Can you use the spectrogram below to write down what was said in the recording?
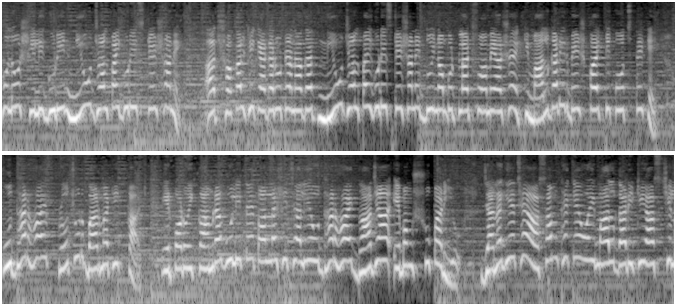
হলো শিলিগুড়ি নিউ জলপাইগুড়ি স্টেশনে। আজ সকাল ঠিক এগারোটা নাগাদ নিউ জলপাইগুড়ি স্টেশনের দুই নম্বর প্ল্যাটফর্মে আসা একটি মালগাড়ির বেশ কয়েকটি কোচ থেকে উদ্ধার হয় প্রচুর বার্মাটিক কাঠ। এরপর ওই কামরাগুলিতে তল্লাশি চালিয়ে উদ্ধার হয় গাঁজা এবং সুপারিও। জানা গিয়েছে, আসাম থেকে ওই মালগাড়িটি আসছিল।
